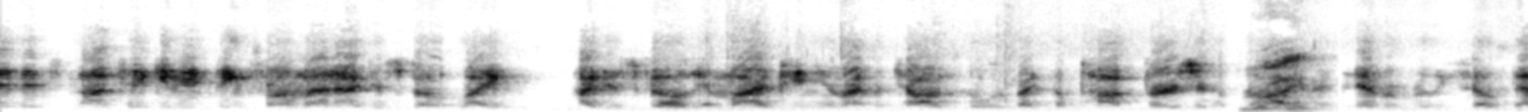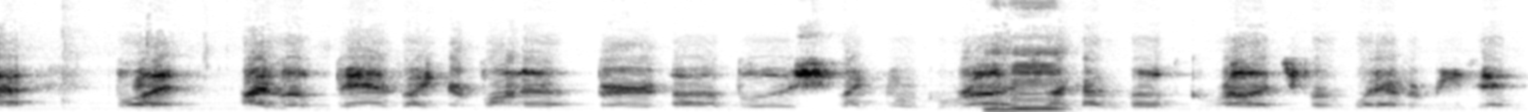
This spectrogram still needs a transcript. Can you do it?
and it's not taking anything from that. I just felt like I just felt, in my opinion, like Metallica was like the pop version of rock. Right. I never really felt that. But I love bands like Nirvana, Bur- uh, Bush, like more grunge. Mhm. Like I love grunge for whatever reason.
